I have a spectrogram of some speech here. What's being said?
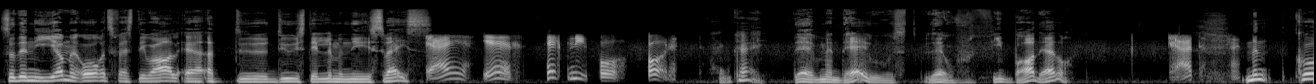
så det nye med årets festival er at du, du stiller med ny sveis? Ja, jeg helt ny på året. Ok, det er, men det er, jo, det er jo fint bra det da. Ja, da. ja. Men hva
